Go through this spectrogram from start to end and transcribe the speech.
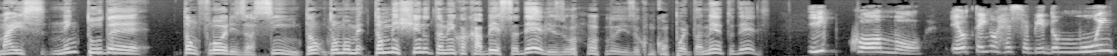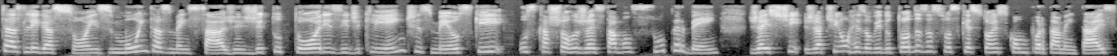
mas nem tudo é tão flores assim. Estão mexendo também com a cabeça deles, o Luiz, com o comportamento deles? E como? Eu tenho recebido muitas ligações, muitas mensagens de tutores e de clientes meus que os cachorros já estavam super bem, já, já tinham resolvido todas as suas questões comportamentais,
